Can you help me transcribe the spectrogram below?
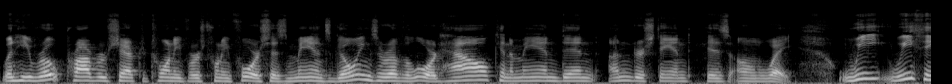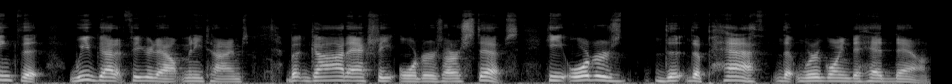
when he wrote Proverbs chapter 20 verse 24 says man's goings are of the Lord, how can a man then understand his own way? we we think that we've got it figured out many times, but God actually orders our steps. He orders the, the path that we're going to head down.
